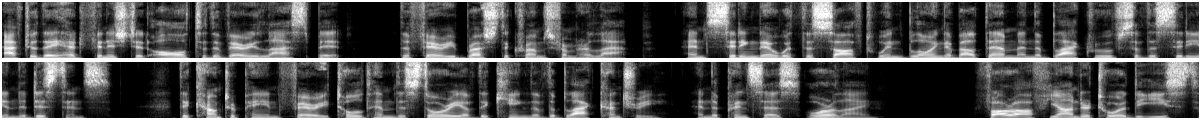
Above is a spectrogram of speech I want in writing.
After they had finished it all to the very last bit, the fairy brushed the crumbs from her lap, and sitting there with the soft wind blowing about them and the black roofs of the city in the distance, the counterpane fairy told him the story of the king of the Black Country and the Princess Aureline. Far off yonder toward the east,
